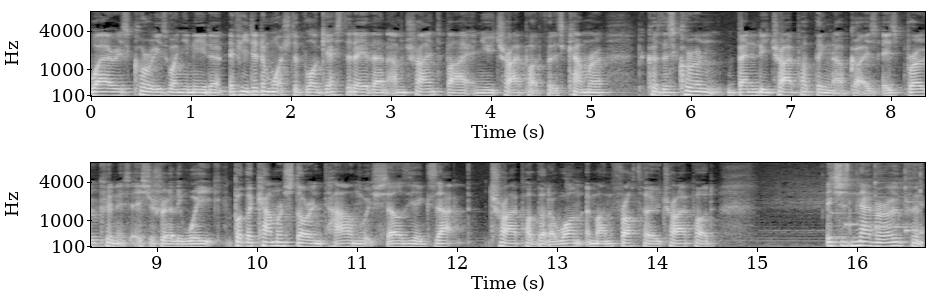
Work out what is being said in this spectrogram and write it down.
Where is Currys when you need it. If you didn't watch the vlog yesterday then I'm trying to buy a new tripod for this camera because this current bendy tripod thing that I've got is, is broken, it's, it's just really weak. But the camera store in town which sells the exact tripod that I want, a Manfrotto tripod, it's just never open.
